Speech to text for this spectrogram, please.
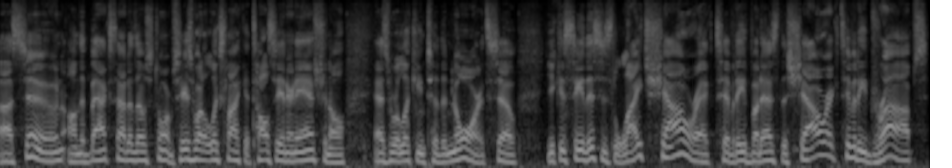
uh, soon on the backside of those storms. Here's what it looks like at Tulsa International as we're looking to the north. So you can see this is light shower activity, but as the shower activity drops,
